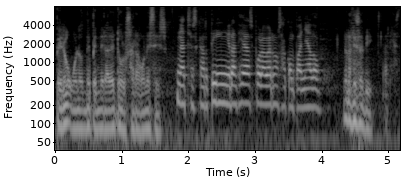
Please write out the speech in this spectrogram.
Pero bueno, dependerá de todos los aragoneses. Nacho Escartín, gracias por habernos acompañado. Gracias a ti. Gracias.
